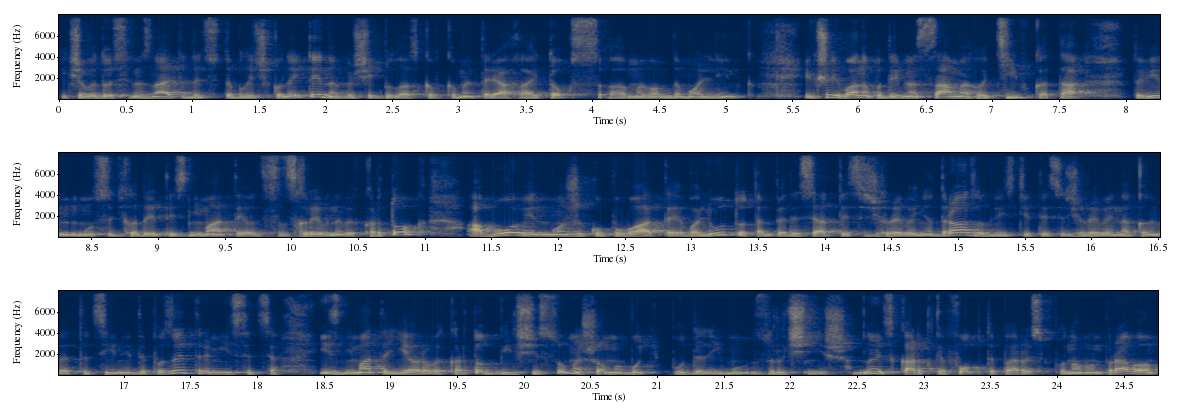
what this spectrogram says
Якщо ви досі не знаєте, де цю табличку знайти, напишіть, будь ласка, в коментарях iTalks, е, ми вам дамо лінк. Якщо Івану потрібна саме готівка, та, то він мусить ходити знімати от з гривневих карток, або він може купувати валюту, там 50 тисяч гривень одразу, 200 тисяч гривень на конвертаційний депозит 3 місяця, і знімати єврових карток більші суми, що, мабуть, буде йому зручніше. Ну і з картки ФОП тепер ось по новим правилам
